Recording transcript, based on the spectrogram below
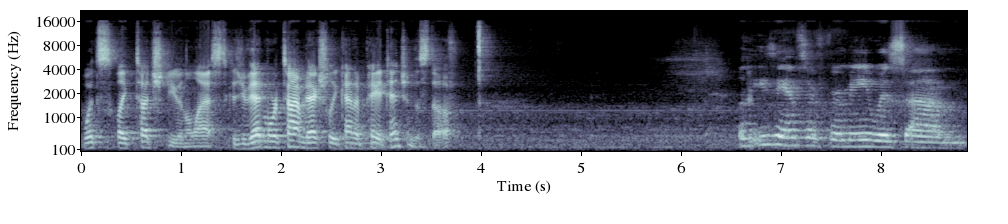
What's like touched you in the last? Because you've had more time to actually kind of pay attention to stuff. Well, the easy answer for me was um,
